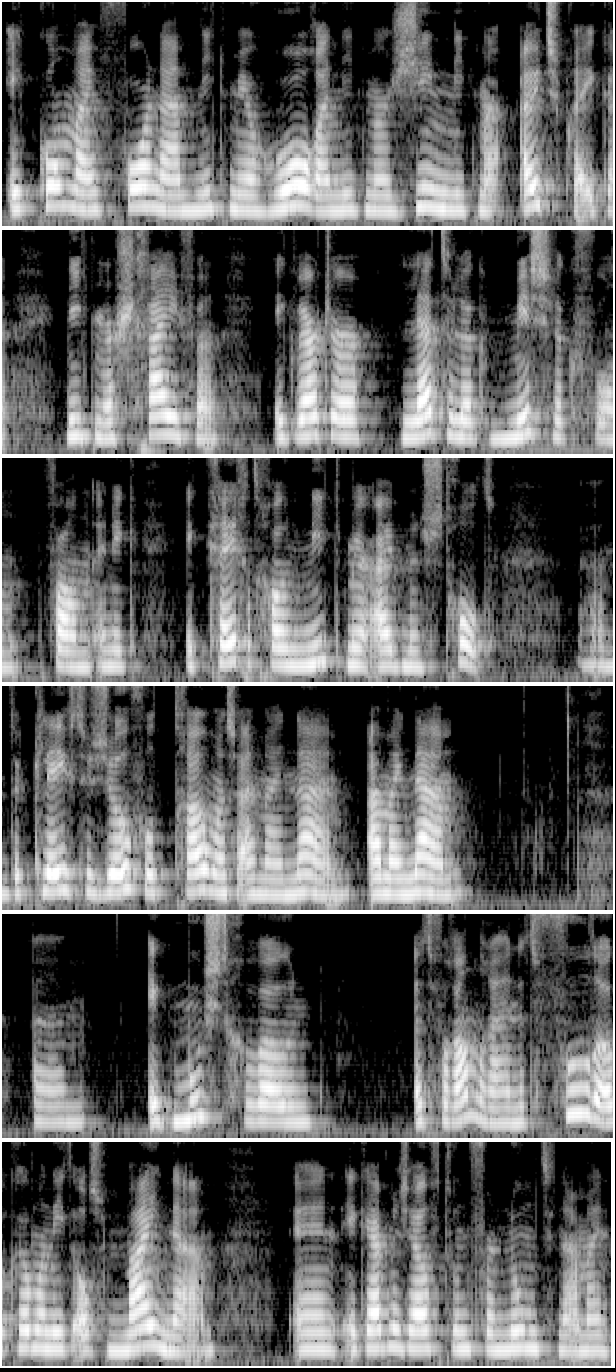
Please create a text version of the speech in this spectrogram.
ik kon mijn voornaam niet meer horen, niet meer zien, niet meer uitspreken, niet meer schrijven. Ik werd er letterlijk misselijk van, en ik, ik kreeg het gewoon niet meer uit mijn strot. Um, er kleefde zoveel trauma's aan mijn naam. Aan mijn naam. Um, ik moest gewoon het veranderen. En het voelde ook helemaal niet als mijn naam. En ik heb mezelf toen vernoemd naar mijn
